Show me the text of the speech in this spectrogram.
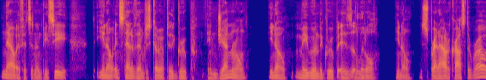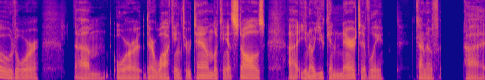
Now, if it's an NPC, you know, instead of them just coming up to the group in general, you know, maybe when the group is a little, you know, spread out across the road or um, or they're walking through town looking at stalls, uh, you know, you can narratively kind of, uh,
